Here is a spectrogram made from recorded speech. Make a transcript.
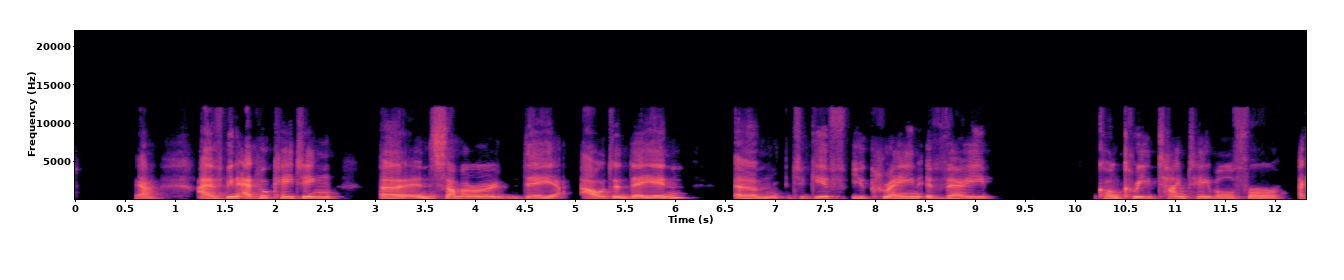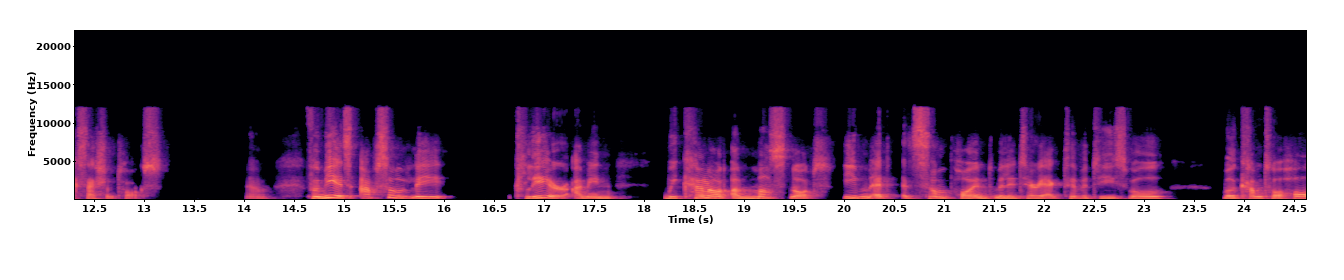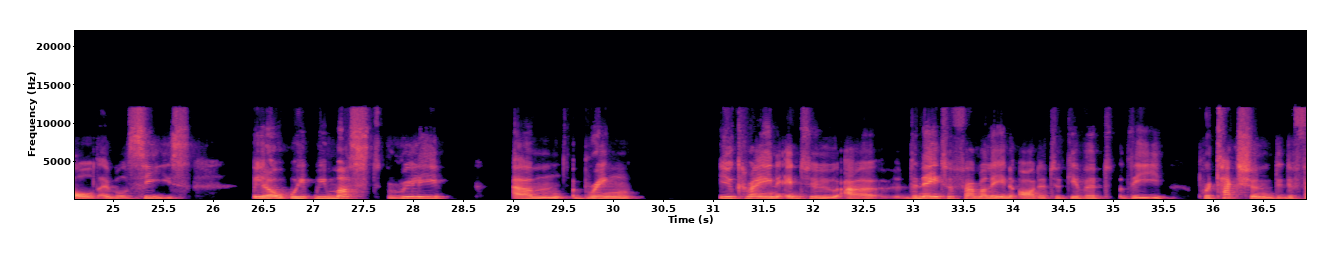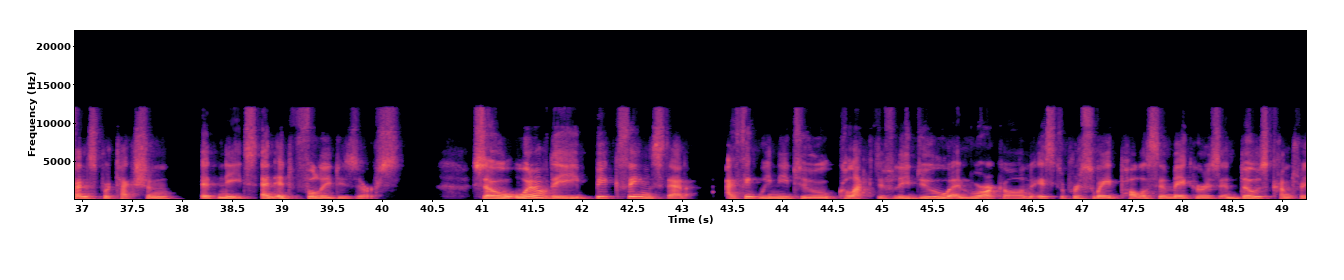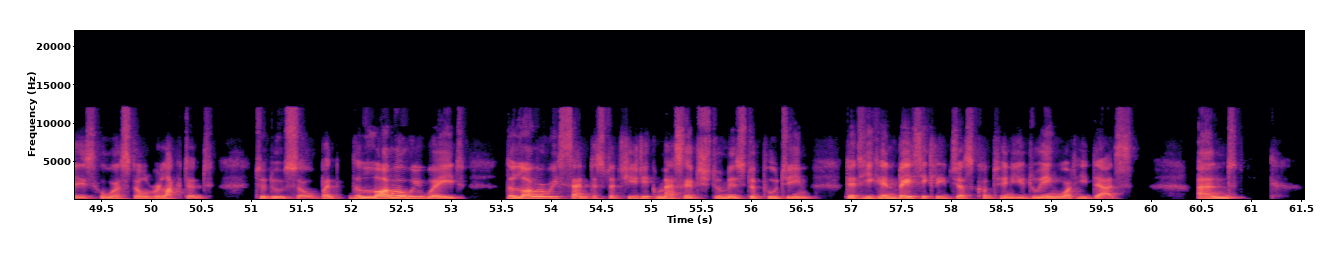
yeah i have been advocating uh, in summer day out and day in um, to give ukraine a very concrete timetable for accession talks. Yeah. For me it's absolutely clear. I mean we cannot and must not even at, at some point military activities will will come to a halt and will cease. You know we we must really um, bring ukraine into uh, the nato family in order to give it the protection the defense protection it needs and it fully deserves so one of the big things that I think we need to collectively do and work on is to persuade policymakers in those countries who are still reluctant to do so. But the longer we wait, the longer we send the strategic message to Mr. Putin that he can basically just continue doing what he does. And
